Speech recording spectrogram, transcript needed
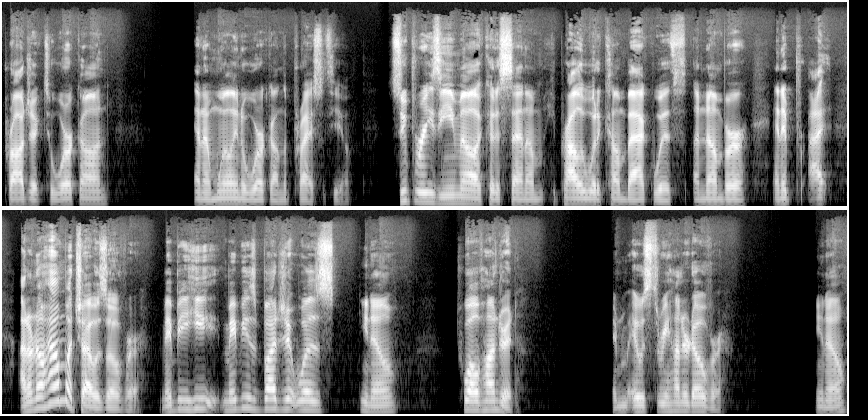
project to work on and I'm willing to work on the price with you. Super easy email I could have sent him. He probably would have come back with a number, and it I I don't know how much I was over. Maybe he maybe his budget was you know twelve hundred, and it was three hundred over. You know,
